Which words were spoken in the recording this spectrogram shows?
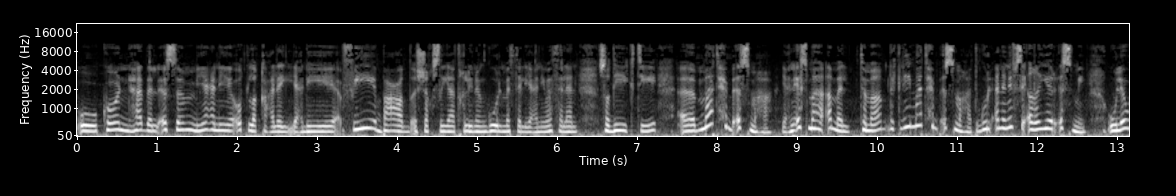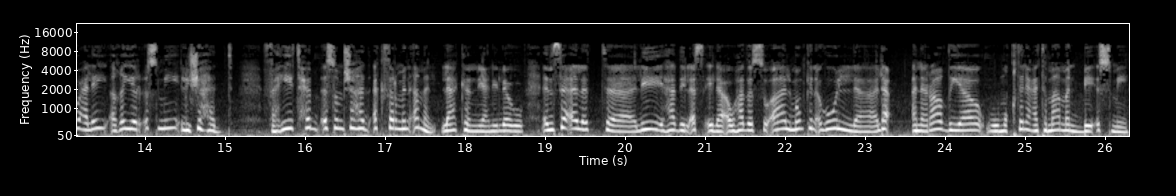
وكون هذا الاسم يعني أطلق علي. يعني في بعض الشخصيات خلينا نقول مثل يعني مثلا صديقتي آه، ما تحب اسمها. يعني اسمها أمل تمام؟ لكن هي ما تحب اسمها. تقول أنا نفسي أغير اسمي ولو علي أغير اسمي لشهد. فهي تحب اسم شهد أكثر من أمل. لكن يعني لو انسألت آه، لي هذه الأسئلة أو هذا السؤال ممكن أقول آه، لا أنا راضية ومقتنعة تماما باسمي.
